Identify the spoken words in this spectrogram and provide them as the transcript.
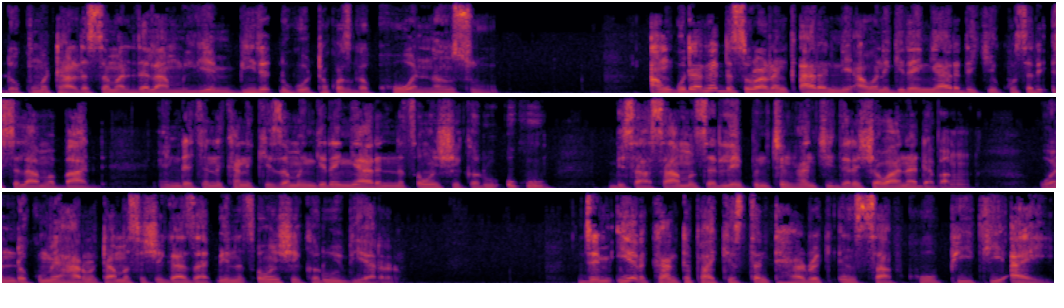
da kuma tare sama da dala miliyan biyu da ɗigo takwas ga kowannensu. An gudanar da sauraron karan ne a wani gidan yari da ke kusa da Islamabad inda Tanikan ke zaman gidan yarin na tsawon shekaru uku bisa samun sa laifin cin hanci da rashawa na daban wanda kuma ya haramta masa shiga zaɓe na tsawon shekaru biyar. Jam'iyyar kan ta Pakistan Tehreek Insaf ko PTI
